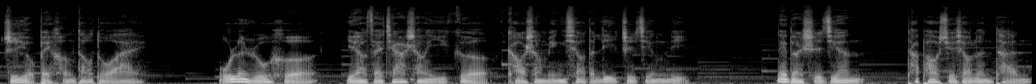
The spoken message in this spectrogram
只有被横刀夺爱。无论如何，也要再加上一个考上名校的励志经历。那段时间，他泡学校论坛，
